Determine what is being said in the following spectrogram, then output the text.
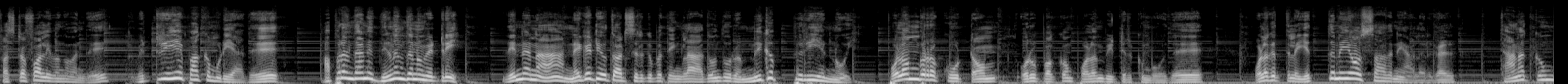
ஃபர்ஸ்ட் ஆஃப் ஆல் இவங்க வந்து வெற்றியே பார்க்க முடியாது. அப்புறம் தானே தினம் தினம் வெற்றி. இது என்னன்னா நெகட்டிவ் தாட்ஸ் இருக்குது பார்த்தீங்களா? அது வந்து ஒரு மிகப்பெரிய நோய். புலம்புற கூட்டம் ஒரு பக்கம் புலம்பிட்டு இருக்கும்போது உலகத்தில் எத்தனையோ சாதனையாளர்கள் தனக்கும்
